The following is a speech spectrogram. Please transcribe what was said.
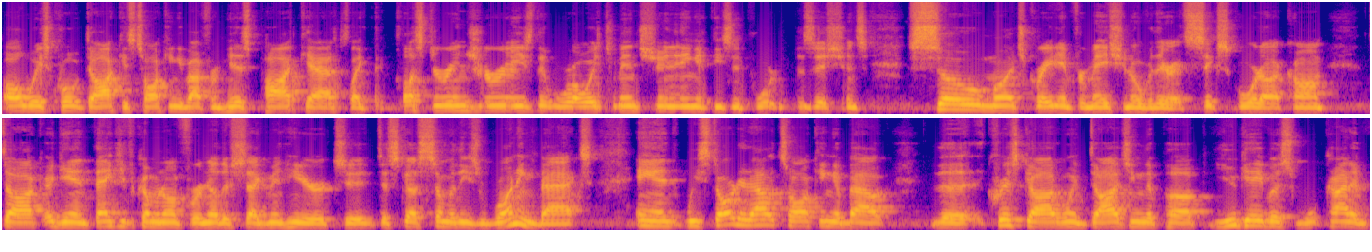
always quote Doc is talking about from his podcast, like the cluster injuries that we're always mentioning at these important positions. So much great information over there at sicscore.com. Doc, again, thank you for coming on for another segment here to discuss some of these running backs. And we started out talking about the Chris Godwin dodging the pup. You gave us kind of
